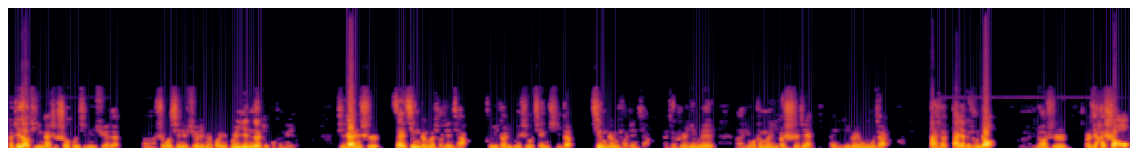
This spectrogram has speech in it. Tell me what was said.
那这道题应该是社会心理学的。啊，社会心理学里面关于归因的这部分内容，题干是在竞争的条件下，注意这里面是有前提的。竞争条件下，那就是因为啊有这么一个事件，呃一个物件，大小大家都想要，要是而且还少，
